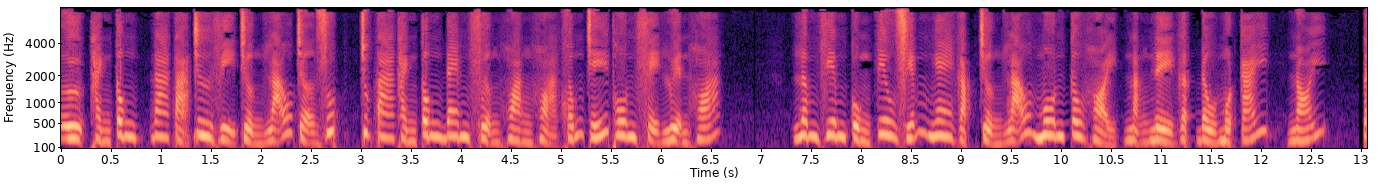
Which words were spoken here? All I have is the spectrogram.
Ừ thành công, đa tạ chư vị trưởng lão trợ giúp, chúng ta thành công đem phượng hoàng hỏa khống chế thôn phệ luyện hóa. Lâm viêm cùng tiêu diễm nghe gặp trưởng lão môn câu hỏi nặng nề gật đầu một cái, nói. T.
